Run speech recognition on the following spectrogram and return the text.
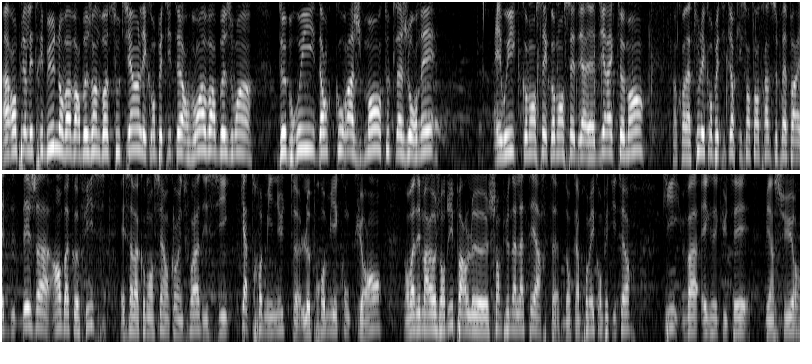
à remplir les tribunes. On va avoir besoin de votre soutien. Les compétiteurs vont avoir besoin de bruit, d'encouragement toute la journée. Et oui, commencez, commencez directement. Donc on a tous les compétiteurs qui sont en train de se préparer déjà en back-office. Et ça va commencer encore une fois d'ici 4 minutes, le premier concurrent. On va démarrer aujourd'hui par le championnat latte art. Donc un premier compétiteur qui va exécuter, bien sûr,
